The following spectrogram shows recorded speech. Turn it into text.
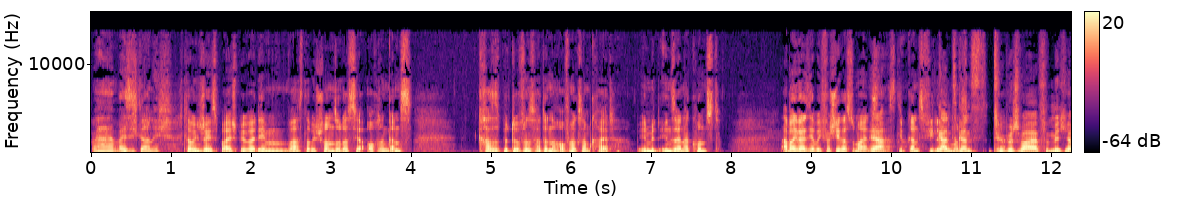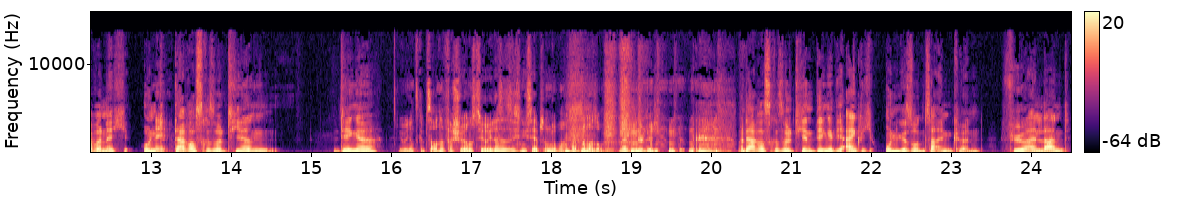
ah, weiß ich gar nicht. Ich glaube, ein schlechtes Beispiel. Bei dem war es, glaube ich, schon so, dass er auch ein ganz krasses Bedürfnis hatte nach Aufmerksamkeit in, mit, in seiner Kunst. Aber ich weiß nicht, aber ich verstehe, was du meinst. Ja. Es gibt ganz viele. Ganz, ganz typisch war er für mich aber nicht. Und Nee. daraus resultieren Dinge, Ja. Übrigens gibt es auch eine Verschwörungstheorie, dass er sich nicht selbst umgebracht hat. Nur mal so. natürlich. und daraus resultieren Dinge, die eigentlich ungesund sein können. Für ein Land,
